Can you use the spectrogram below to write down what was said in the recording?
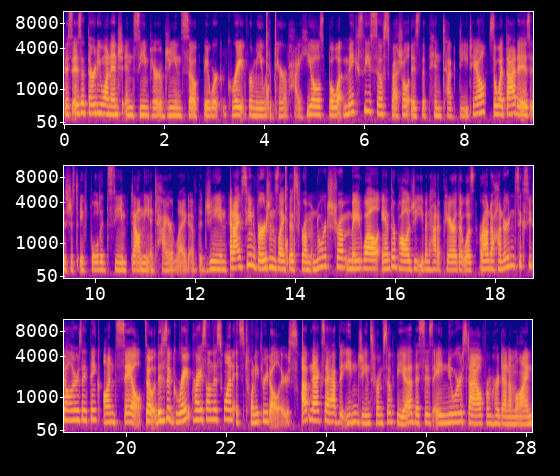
This is a 31 inch inseam pair of jeans, so they work great for me with a pair of high heels. But what makes these so special is the pin tuck detail. So what that is, is just a folded seam down the entire leg of the jean. And I've seen versions like this from Nordstrom, Madewell, Anthropologie even had a pair that was around $160, I think, on sale. So this is a great price on this one. It's $23. Up next, I have the Eden jeans from Sofia. This is a newer style from her denim line.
